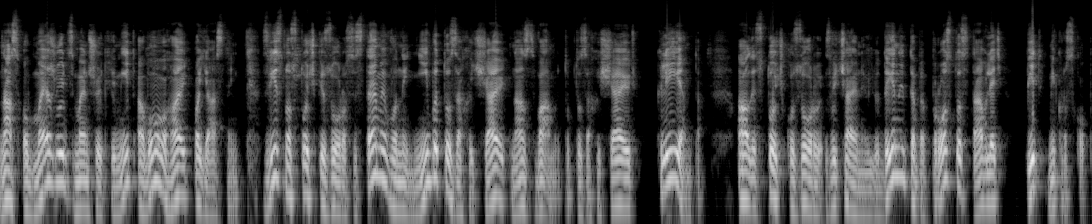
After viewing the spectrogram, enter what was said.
Нас обмежують, зменшують ліміт або вимагають пояснень. Звісно, з точки зору системи вони нібито захищають нас з вами, тобто захищають клієнта. Але з точки зору звичайної людини тебе просто ставлять під мікроскоп.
